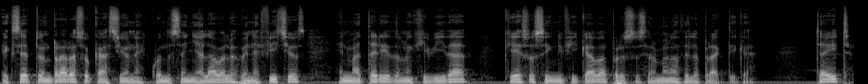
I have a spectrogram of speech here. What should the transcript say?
excepto en raras ocasiones cuando señalaba los beneficios en materia de longevidad que eso significaba para sus hermanos de la práctica. Tate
